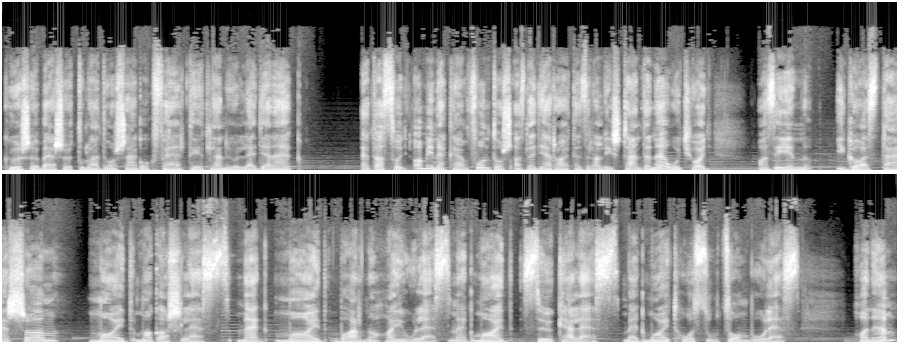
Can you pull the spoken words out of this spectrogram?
külső-belső tulajdonságok feltétlenül legyenek, tehát az, hogy ami nekem fontos, az legyen rajta ezen a listán, de ne úgy, hogy az én igaz társam majd magas lesz, meg majd barna hajú lesz, meg majd szőke lesz, meg majd hosszú combú lesz, hanem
